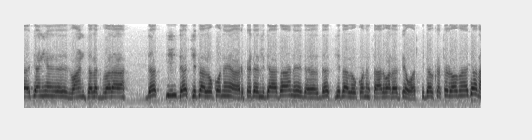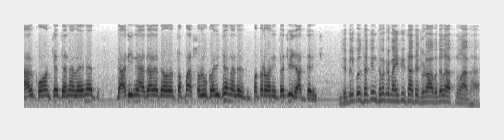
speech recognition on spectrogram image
અજાણ્યા વાહન ચાલક દ્વારા દસથી દસ જેટલા લોકોને હડફેટે લીધા હતા અને દસ જેટલા લોકોને સારવાર અર્થે હોસ્પિટલ ખસેડવામાં હતા અને હાલ કોણ છે તેને લઈને ગાડીને આધારે તો તપાસ શરૂ કરી છે અને પકડવાની તજવીજ હાથ ધરી છે. જે, બિલકુલ સચિન, સમગ્ર માહિતી સાથે જોડાવા બદલ આપનો આભાર.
